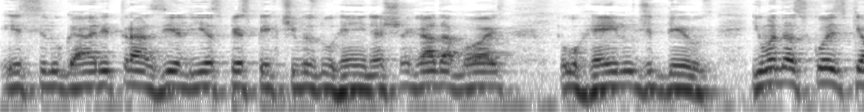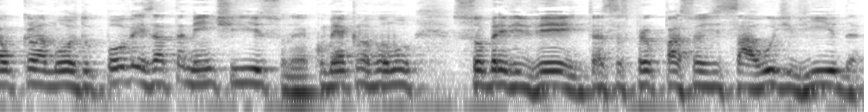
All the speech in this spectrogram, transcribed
esse lugar e trazer ali as perspectivas do reino, a chegada a voz, o reino de Deus. E uma das coisas que é o clamor do povo é exatamente isso, né? Como é que nós vamos sobreviver? Então essas preocupações de saúde e vida,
